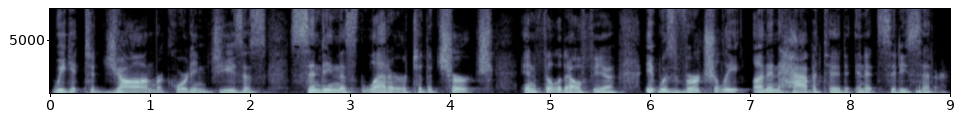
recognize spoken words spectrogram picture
we get to John recording Jesus sending this letter to the church in Philadelphia, it was virtually uninhabited in its city center.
